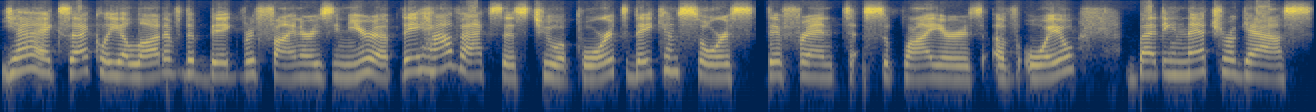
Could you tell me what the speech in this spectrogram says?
Yeah, exactly. A lot of the big refiners in Europe, they have access to a port. They can source different suppliers of oil, but in natural gas,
